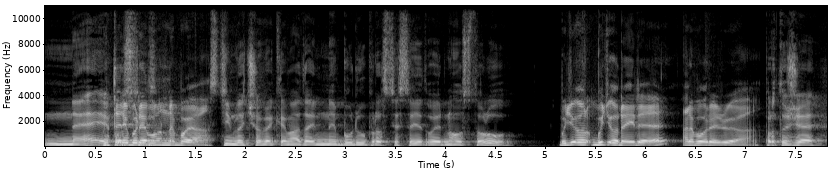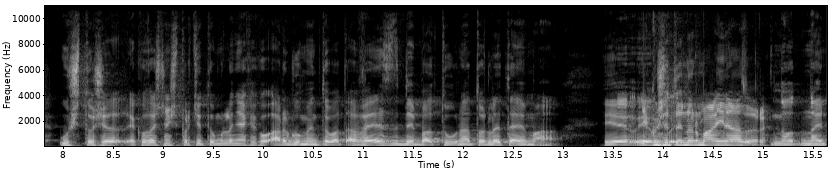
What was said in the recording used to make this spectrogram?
ne, jako Tady s- bude on nebo já. s tímhle člověkem já tady nebudu prostě sedět u jednoho stolu. Buď, o, buď odejde, anebo odejdu já. Protože už to, že jako začneš proti tomuhle nějak jako argumentovat a vést debatu na tohle téma, je, je Jakože to je normální názor. No, naj,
